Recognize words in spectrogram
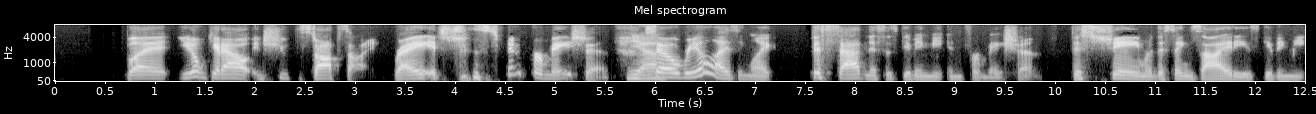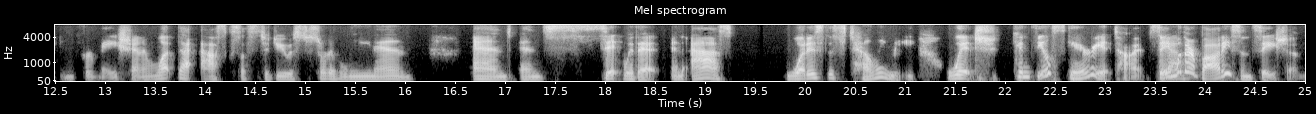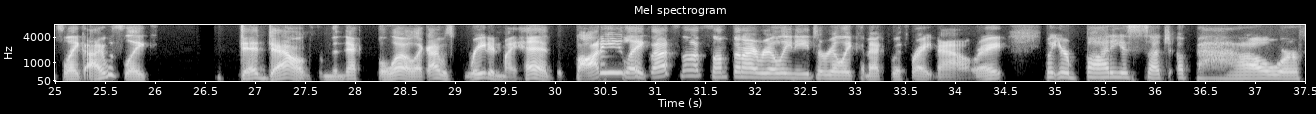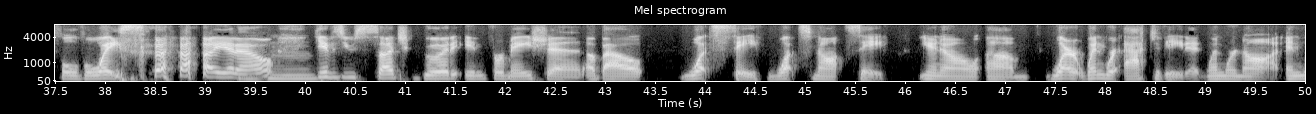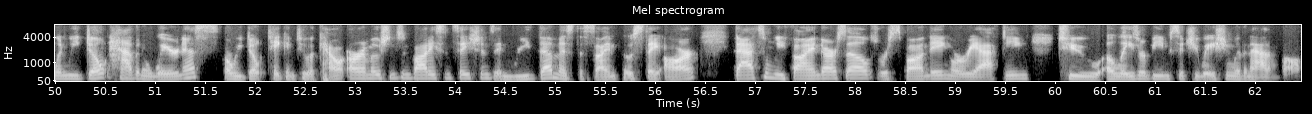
but you don't get out and shoot the stop sign, right? It's just information. Yeah. So realizing like this sadness is giving me information this shame or this anxiety is giving me information and what that asks us to do is to sort of lean in and and sit with it and ask what is this telling me? which can feel scary at times. Same yeah. with our body sensations. Like i was like dead down from the neck below. Like I was great in my head. The body, like that's not something I really need to really connect with right now. Right. But your body is such a powerful voice, you know, mm-hmm. gives you such good information about what's safe, what's not safe you know um, where when we're activated when we're not and when we don't have an awareness or we don't take into account our emotions and body sensations and read them as the signposts they are that's when we find ourselves responding or reacting to a laser beam situation with an atom bomb.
